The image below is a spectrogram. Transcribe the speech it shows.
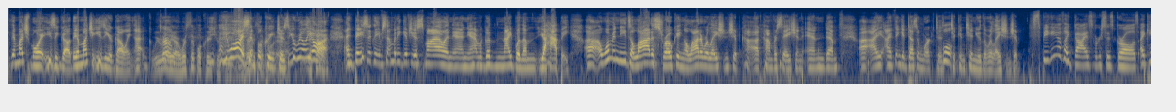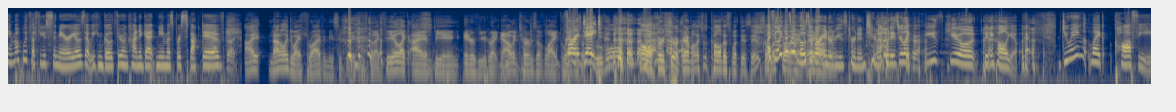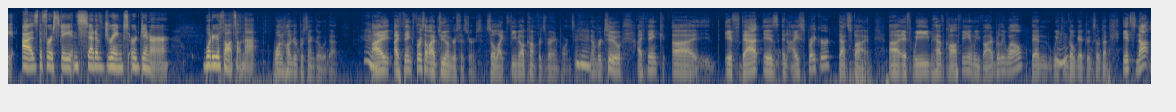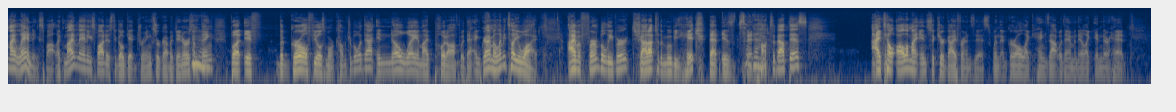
They're much more easy go. They're much easier going. Uh, We girl- really are. We're simple creatures. you We're are very simple, creatures. yeah. You really Yeah. are. And basically, if somebody gives you a smile and, and you have a good night with them, you're happy. Uh, a woman needs a lot of stroking, a lot of relationship co- uh, conversation, and um, I, I think it doesn't work to, Well- to continue the relationship. Speaking of like guys versus girls, I came up with a few scenarios that we can go through and kind of get Nema's perspective. Good. I not only do I thrive in these situations, but I feel like I am being interviewed right now in terms of like for a grandma's date. approval. oh, for sure, grandma. Let's just call this what this is. So I feel like that's what most of our on me. interviews turn into nowadays. You're like, he's cute. Did he call you? Okay. Doing like coffee as the first date instead of drinks or dinner. What are your thoughts on that? One hundred percent go with that. Hmm. I, I think first off I have two younger sisters, so like female comfort's very important to me. Mm-hmm. Number two, I think uh, if that is an icebreaker, that's fine. Uh, if we have coffee and we vibe really well, then we Mm-hmm. can go get drinks sometime. It's not my landing spot. Like my landing spot is to go get drinks or grab a dinner or Mm-hmm. something. But if the girl feels more comfortable with that, in no way am I put off with that. And grandma, let me tell you why. I'm a firm believer. Shout out to the movie Hitch that is that good. talks about this. I tell all of my insecure guy friends this when a girl like hangs out with them and they're like in their head.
